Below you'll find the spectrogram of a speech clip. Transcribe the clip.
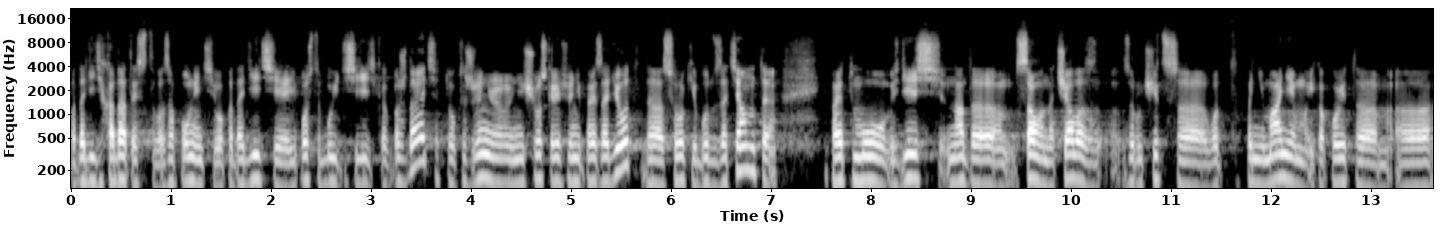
подадите ходатайство, заполните его, подадите и просто будете сидеть как бы ждать, то, к сожалению, ничего, скорее всего, не произойдет, да, сроки будут затянуты, поэтому здесь надо с самого начала заручиться вот пониманием и какой-то э,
